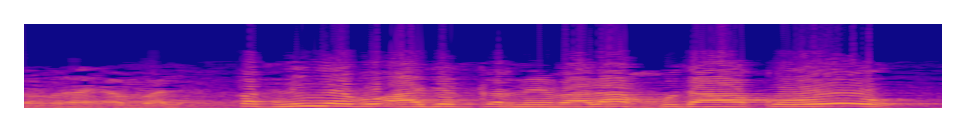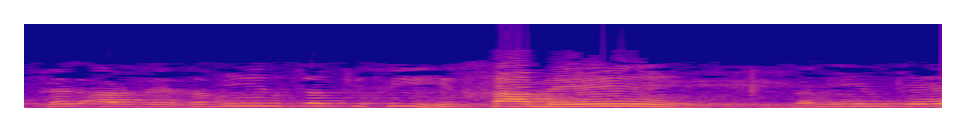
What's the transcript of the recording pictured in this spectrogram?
ہمارا اول پت نہیں ہے وہ عاجز کرنے والا خدا کو۔ فل ارض زمین کے کسی حصہ میں۔ زمین کے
